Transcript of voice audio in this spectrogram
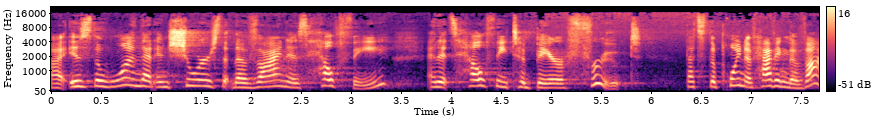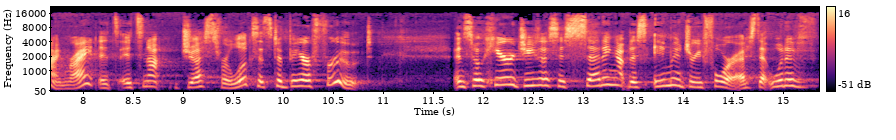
uh, is the one that ensures that the vine is healthy and it's healthy to bear fruit. That's the point of having the vine, right? It's, it's not just for looks, it's to bear fruit. And so here Jesus is setting up this imagery for us that would have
